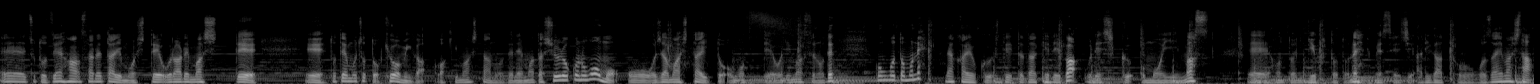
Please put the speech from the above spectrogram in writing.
えーちょっと前半されたりもしておられまして、えーとてもちょっと興味が湧きましたのでね、また収録の方もおお邪魔したいと思っておりますので、今後ともね、仲良くしていただければ嬉しく思います。えー本当にギフトとね、メッセージありがとうございました。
